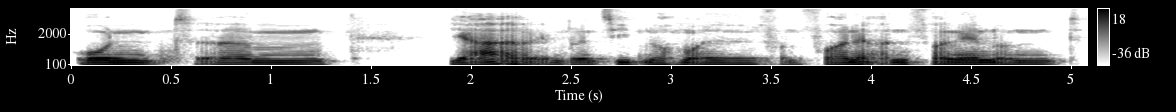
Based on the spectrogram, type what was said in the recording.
und ähm, ja, im Prinzip nochmal von vorne anfangen und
